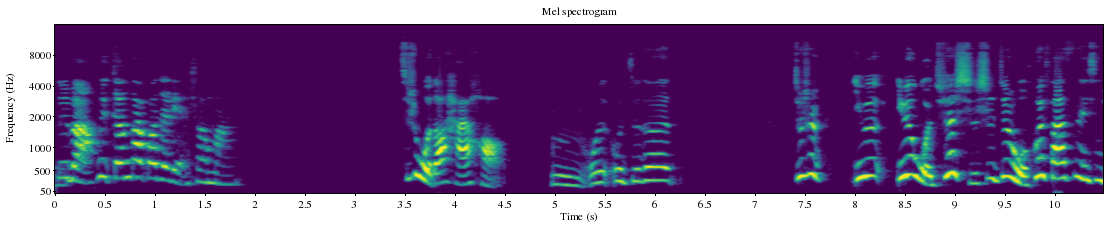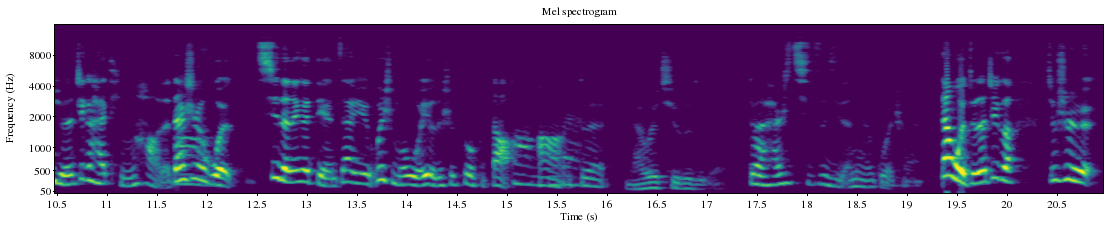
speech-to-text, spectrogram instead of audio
对吧？会尴尬挂在脸上吗？其实我倒还好，嗯，我我觉得就是因为因为我确实是就是我会发自内心觉得这个还挺好的，但是哦我气的那个点在于为什么我有的是做不到啊、白对你还会气自己？对，还是气自己的那个过程。但我觉得这个就是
